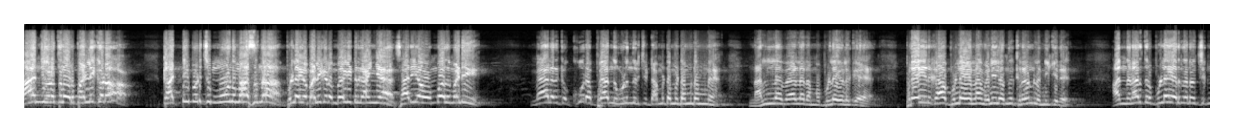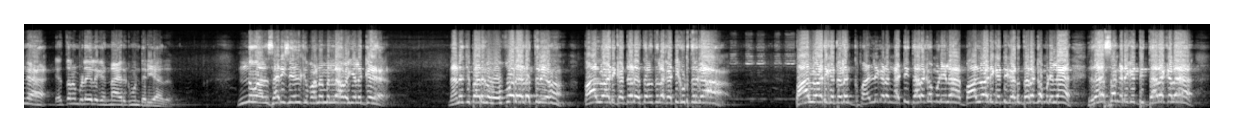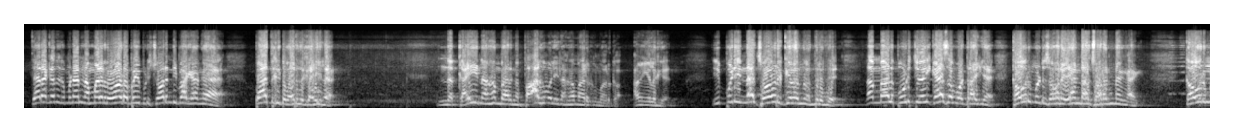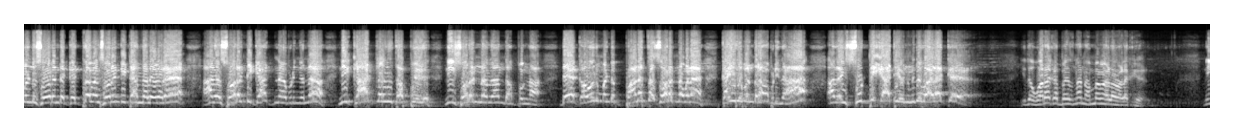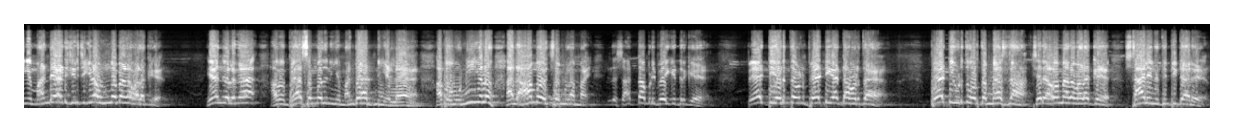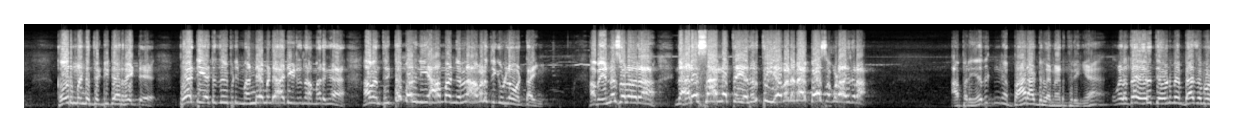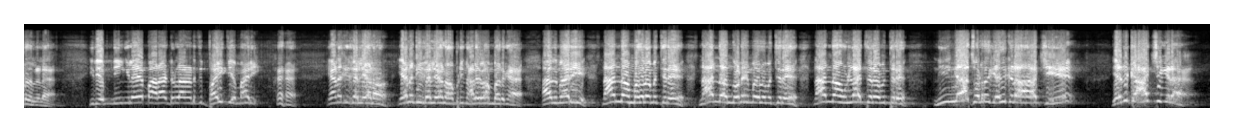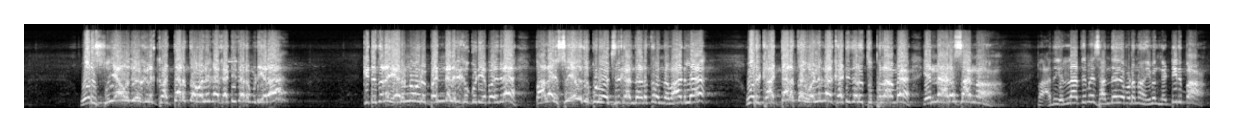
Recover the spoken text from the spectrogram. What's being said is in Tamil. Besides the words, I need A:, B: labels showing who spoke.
A: காஞ்சிபுரத்துல ஒரு பள்ளிக்கூடம். கட்டி பிடிச்சி மூணு மாசம் தான் பிள்ளைங்க பள்ளிக்கூடம் போய்கிட்டு இருக்காங்க. சரியா ஒன்பது மணி. மேல இருக்க கூரை பேர்ந்து விழுந்துருச்சு டம் டம் டம் டம்னு. நல்ல வேலை நம்ம பிள்ளைகளுக்கு. பிரேயருக்காக பிள்ளைகள்லாம் எல்லாம் வெளியில வந்து கிரவுண்டில் நிக்குது. அந்த நேரத்தில் பிள்ளைய இருந்தேன்னு வச்சுங்க எத்தனை பிள்ளைகளுக்கு என்ன இருக்கும்னு தெரியாது. இன்னும் அதை சரி செய்யறதுக்கு பணம் இல்லை அவங்களுக்கு. நினைச்சு பாருங்க ஒவ்வொரு இடத்துலயும் பால்வாடி கட்டட இடத்துல கட்டி கொடுத்துருக்கான் பால்வாடி கட்டடம் பள்ளிக்கடம் கட்டி திறக்க முடியல. பால்வாடி கட்டி கட்ட திறக்க முடியல. ரேஷன் கடை கட்டி திறக்கல. திறக்கிறதுக்கு முன்னாடி நம்மள ரோட போய் இப்படி சுரண்டி பார்க்காங்க. பார்த்துக்கிட்டு வருது கையில். இந்த கை நகம் பாருங்க பாகுபலி நகமாக இருக்குமா இருக்கும் அவங்களுக்கு. இப்படின்னா சோறு கிழந்து வந்துருது. நம்மளால பிடிச்சி போய் கேச போட்டுறாங்க. கவர்மெண்ட் சோறை ஏன்டா சுரண்டாங்க? கவர்மெண்ட் சோரண்ட கெட்டவன் சுரண்டிட்டான் தலைவரை. அதை சுரண்டி காட்டின அப்படின்னு சொன்னா நீ காட்டினது தப்பு நீ சுரண்டதான் தப்புங்க. டே கவர்மெண்ட் பணத்தை சுரண்டவனை கைது பண்றான் அப்படின்னா அதை சுட்டி காட்டியவன் மீது வழக்கு. இதை உரக்க பேசுனா நம்ம மேல வழக்கு. நீங்க மண்டை அடிச்சிருச்சீங்கன்னா உங்க மேல வழக்கு. ஏன் சொல்லுங்க? அவன் பேசும்போது நீங்க மண்டையாட்டினீங்கல்ல அப்ப நீங்களும் அதை ஆம இந்த சட்டம் அப்படி போய்கிட்டு இருக்கு. பேட்டி எடுத்தவன் பேட்டி கேட்டான் ஒருத்தன். பேட்டி கொடுத்து ஒருத்தன் பேசினான். சரி அவன் மேல வழக்கு. ஸ்டாலின் திட்டாரு கவர்மெண்ட்டை திட்டார் ரைட்டு பேட்டி எடுத்து இப்படி மண்டே மண்டே ஆடிக்கிட்டு இருந்தான் பாருங்க. அவன் திட்டம் போது நீ ஆமான்னு சொல்ல அவனை தூக்கி உள்ள விட்டாங்க அப்ப என்ன சொல்ல வரா இந்த அரசாங்கத்தை எதிர்த்து எவனுமே பேசக்கூடாதுங்கிறான் அப்புறம் எதுக்குங்க பாராட்டுல நடத்துறீங்க? உங்களை தான் எதிர்த்து எவனுமே பேச போறது இல்லை இது நீங்களே பாராட்டுலாம் நடத்தி பைத்திய மாதிரி. எனக்கு கல்யாணம் எனக்கு கல்யாணம் அப்படின்னு அலைவான் பாருங்க. அது மாதிரி நான் தான் முதலமைச்சர் நான் தான் துணை முதலமைச்சர் நான் தான் உள்ளாட்சி அமைச்சர். நீங்களா சொல்றதுக்கு எதுக்குடா ஆட்சி? எதுக்கு ஆட்சிங்கிறேன் ஒரு சுய உதவிகளுக்கு வட்டாரத்தை ஒழுங்கா கட்டி தர முடியல? கிட்டத்தட்ட இருநூறு பெண்கள் இருக்கக்கூடிய பகுதியில் பல சுய உதவி குழு வச்சிருக்க அந்த இடத்துல அந்த வார்டில். ஒரு கட்டடத்தை ஒழுங்கா கட்டி தர துப்பலாம என்ன அரசாங்கம்? இப்போ அது எல்லாத்தையுமே சந்தேகப்படணும். இவன் கட்டியிருப்பான்.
